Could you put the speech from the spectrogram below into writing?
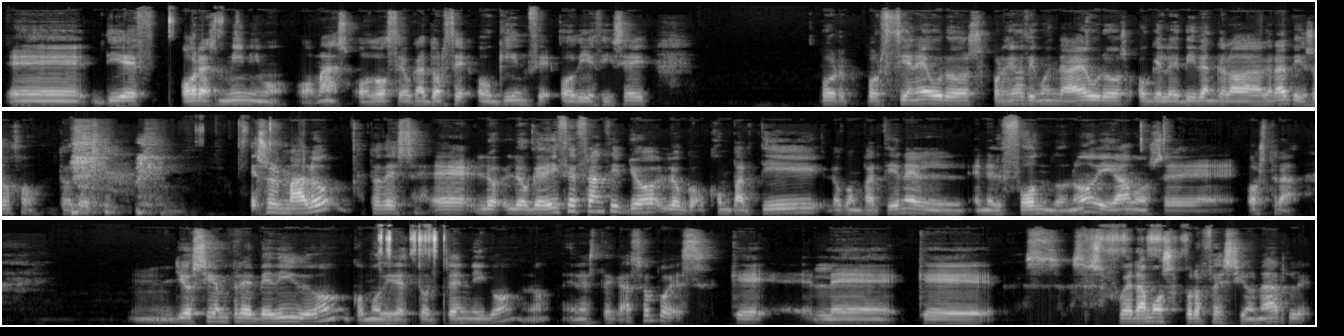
10 eh, horas mínimo o más, o 12 o 14 o 15 o 16 por, por 100 euros, por 150 euros o que le pidan que lo haga gratis, ojo. Entonces, eso es malo. Entonces, eh, lo, que dice Francis, yo lo compartí, lo compartí en el, en el fondo, ¿no? Digamos, eh, ostra, yo siempre he pedido, como director técnico, ¿no? en este caso, pues que, le, que fuéramos profesionales,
